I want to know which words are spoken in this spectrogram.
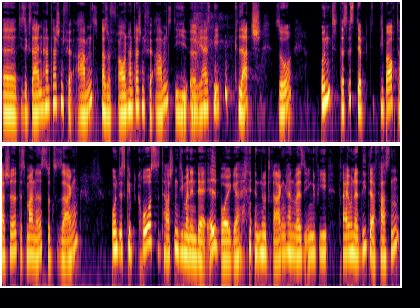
äh, diese kleinen Handtaschen für abends, also Frauenhandtaschen für abends, die, äh, wie heißen die? Klatsch, so. Und das ist der, die Bauchtasche des Mannes sozusagen. Und es gibt große Taschen, die man in der Ellbeuge nur tragen kann, weil sie irgendwie 300 Liter fassen.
